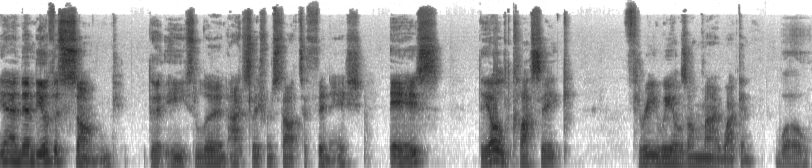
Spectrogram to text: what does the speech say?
Yeah, and then the other song that he's learned actually from start to finish is the old classic Three Wheels on My Wagon. Whoa.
